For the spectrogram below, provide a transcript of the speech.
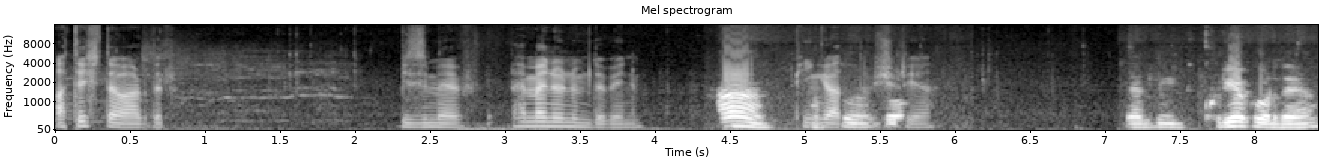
ateş de vardır. Bizim ev. Hemen önümde benim. Ha Ping attım doğru. şuraya. geldim. Kuruyak orada ya.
